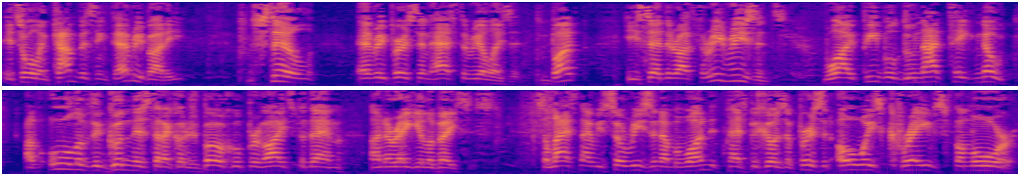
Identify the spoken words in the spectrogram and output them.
it's all encompassing to everybody, still every person has to realize it. But he said there are three reasons why people do not take note of all of the goodness that HaKadosh Baruch Hu provides for them on a regular basis. So last night we saw reason number one, that's because a person always craves for more.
